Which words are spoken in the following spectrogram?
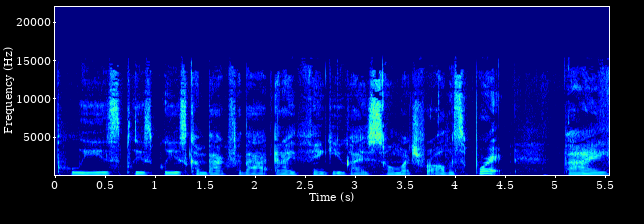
please, please, please come back for that. And I thank you guys so much for all the support. Bye.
